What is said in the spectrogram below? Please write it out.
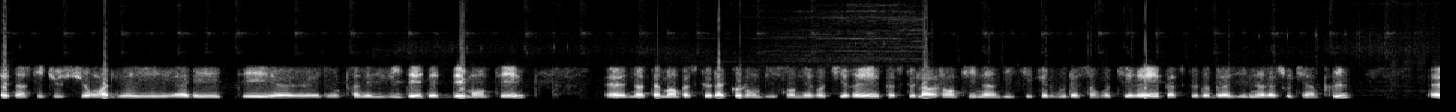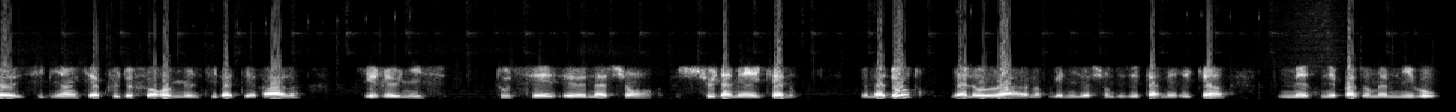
cette institution, elle est, elle, est été, elle est en train d'être vidée, d'être démontée. Euh, notamment parce que la Colombie s'en est retirée, parce que l'Argentine a indiqué qu'elle voulait s'en retirer, parce que le Brésil ne la soutient plus, euh, si bien qu'il n'y a plus de forum multilatéral qui réunissent toutes ces euh, nations sud-américaines. Il y en a d'autres, il y a l'OEA, l'Organisation des États américains, mais ce n'est pas au même niveau.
